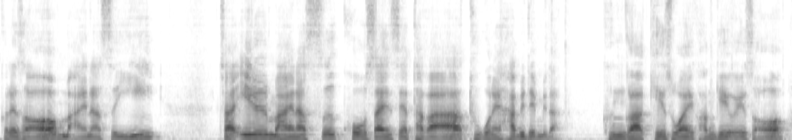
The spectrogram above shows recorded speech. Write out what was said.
그래서 마이너스 2 자, 1 마이너스 코사인 세타가 두 근의 합이 됩니다. 근과 계수와의 관계에 의해서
